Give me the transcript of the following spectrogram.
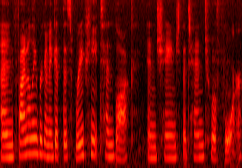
And finally, we're going to get this repeat 10 block and change the 10 to a 4.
